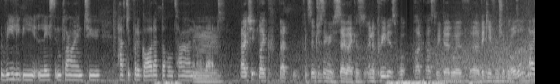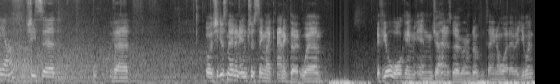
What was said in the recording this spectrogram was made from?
really be less inclined to have to put a guard up the whole time and all Mm. that. Actually, like that. It's interesting that you say that because in a previous w- podcast we did with uh, Vicky from Chocoloza, Oh yeah. she said that, or she just made an interesting like anecdote where if you're walking in Johannesburg or in Bloemfontein or whatever, you wouldn't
